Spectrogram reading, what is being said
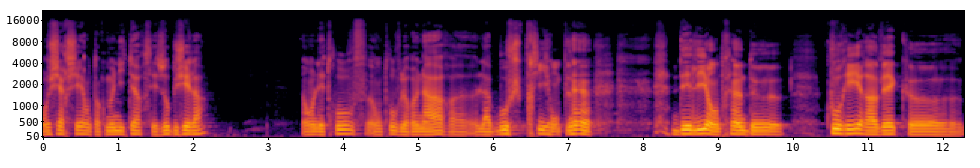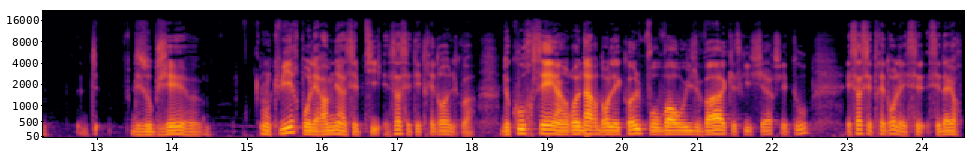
recherchait en tant que moniteur ces objets-là, on les trouve, on trouve le renard, euh, la bouche pris en plein délit, en train de courir avec euh, des objets euh, en cuir pour les ramener à ses petits. Et ça, c'était très drôle, quoi. De courser un renard dans l'école pour voir où il va, qu'est-ce qu'il cherche et tout. Et ça, c'est très drôle. Et c'est d'ailleurs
